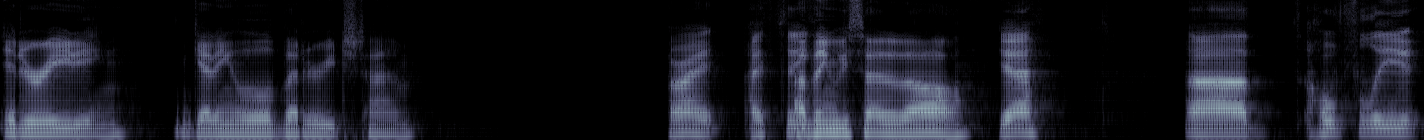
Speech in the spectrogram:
iterating, getting a little better each time. All right. I think, I think we said it all. yeah. Uh, hopefully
